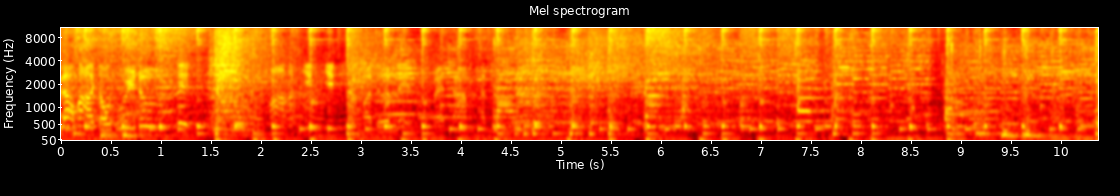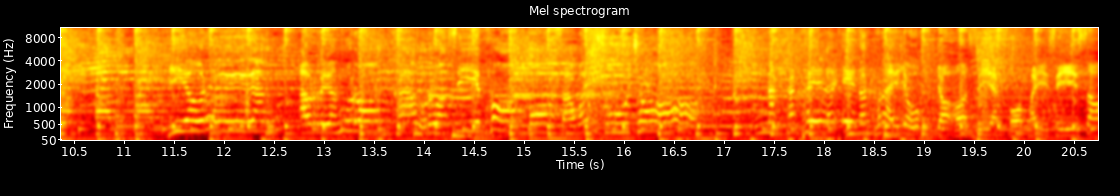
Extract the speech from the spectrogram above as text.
แล้วมาเจ้าทุยเดินเล่นมพัดยินยินมาเดินเล่นไปตามกันนะเที่ยวเรื่องเอาเรื่องร้องข่าวรวงสีพองมองสาวไว้สู่ชอนักขันเพลเอ็นันพรยกจอเสียงก็ไพสีซ้อ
